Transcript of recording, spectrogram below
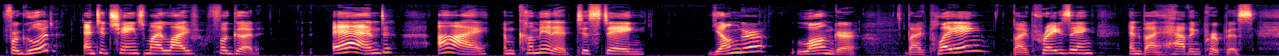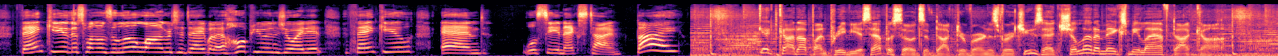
for good and to change my life for good. And I am committed to staying younger, longer by playing, by praising, and by having purpose. Thank you. This one was a little longer today, but I hope you enjoyed it. Thank you, and we'll see you next time. Bye. Get caught up on previous episodes of Dr. Verna's Virtues at ShalettaMakesMeLaugh.com.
